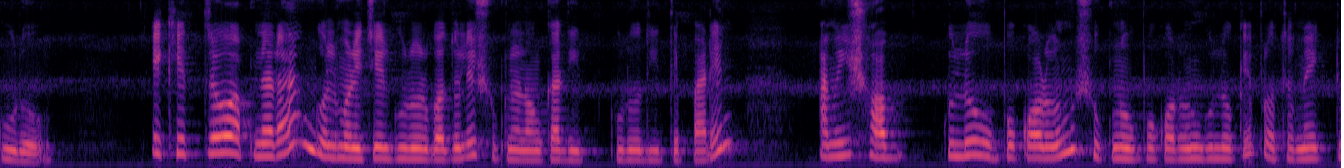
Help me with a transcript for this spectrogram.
গুঁড়ো। এক্ষেত্রেও আপনারা গোলমরিচের গুঁড়োর বদলে শুকনো লঙ্কা দি, গুঁড়ো দিতে পারেন। আমি সব সবগুলো উপকরণ, শুকনো উপকরণগুলোকে প্রথমে একটু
